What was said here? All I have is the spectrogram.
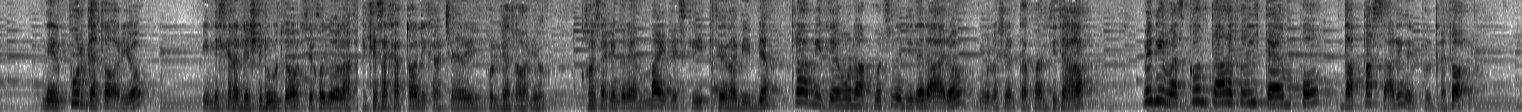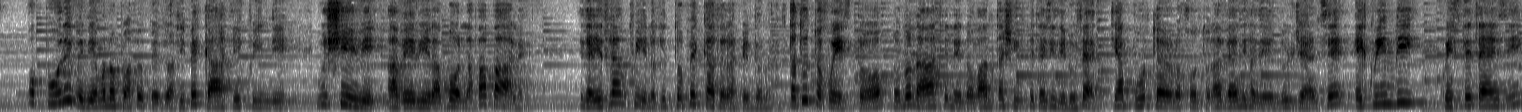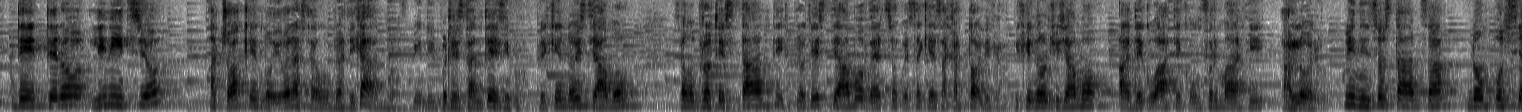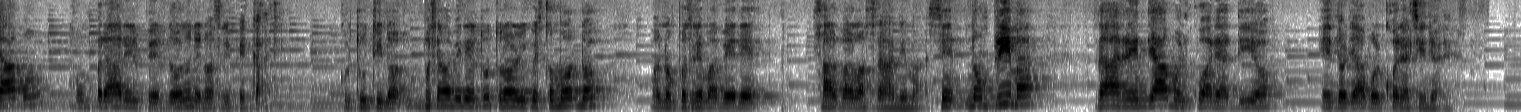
nel purgatorio, quindi che era deceduto, secondo la Chiesa Cattolica c'era il purgatorio, cosa che non è mai descritta nella Bibbia, tramite una porzione di denaro, una certa quantità, veniva scontato il tempo da passare nel purgatorio. Oppure venivano proprio perdonati i peccati, quindi uscivi, avevi la bolla papale ed eri tranquillo che il tuo peccato era perdonato. Da tutto questo sono nate le 95 tesi di Lutero, che appunto erano contro la vendita delle indulgenze e quindi queste tesi dettero l'inizio a ciò che noi ora stiamo praticando, quindi il protestantesimo, perché noi stiamo siamo protestanti, protestiamo verso questa Chiesa cattolica, perché non ci siamo adeguati e conformati a loro. Quindi in sostanza non possiamo comprare il perdono dei nostri peccati. No- possiamo avere tutto l'oro di questo mondo, ma non potremo avere salva la nostra anima. Se non prima arrendiamo il cuore a Dio e doniamo il cuore al Signore.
